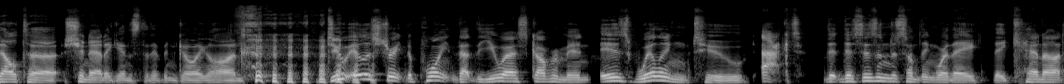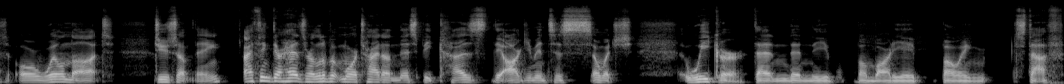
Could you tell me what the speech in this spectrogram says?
Delta shenanigans that have been going on do illustrate the point that the US government is willing to act. That this isn't something where they, they cannot or will not do something. I think their hands are a little bit more tied on this because the argument is so much weaker than than the Bombardier Boeing stuff.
